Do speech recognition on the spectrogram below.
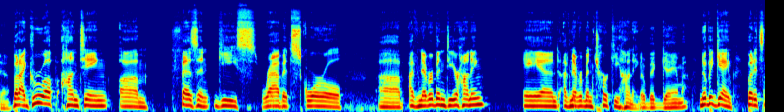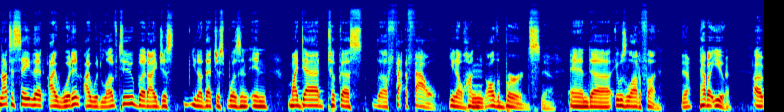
Yeah. But I grew up hunting um, pheasant, geese, rabbit, squirrel. Uh, I've never been deer hunting, and I've never been turkey hunting. No big game. No big game. But it's not to say that I wouldn't. I would love to, but I just, you know, that just wasn't in. My dad took us the fa- fowl, you know, hunting all the birds. Yeah. And uh, it was a lot of fun. Yeah. How about you? Uh,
